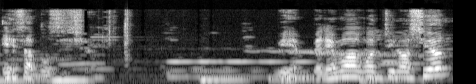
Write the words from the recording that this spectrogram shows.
esa posición. Bien, veremos a continuación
